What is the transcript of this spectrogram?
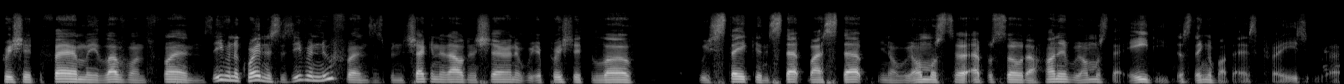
Appreciate the family, loved ones, friends, even acquaintances, even new friends that's been checking it out and sharing it. We appreciate the love. We staking step by step. You know, we almost to episode 100. We almost to 80. Just think about that. It's crazy, bro.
